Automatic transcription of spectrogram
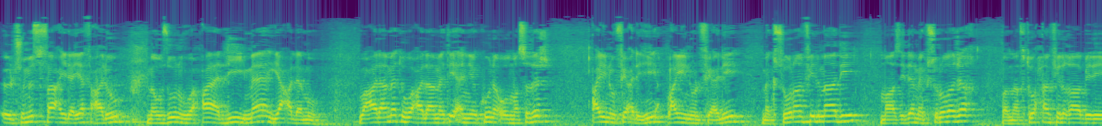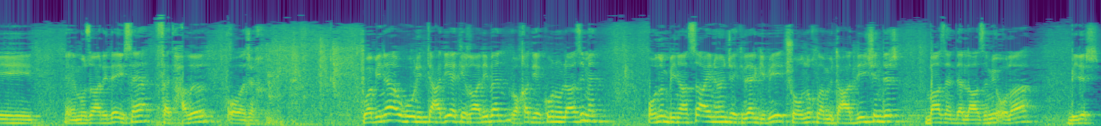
ölçümüz fa'ile yef'alu mevzunuhu alime ya'lemu. Ve alametuhu alameti en yekune olmasıdır. Aynu fi'lihi, aynul fi'li meksuran fil madi, mazide meksur olacak ve meftuhan fil gabiri, e, muzaride ise fethalı olacak. وبناؤه للتعدية غالبا وقد يكون لازما onun binası aynı öncekiler gibi çoğunlukla müteaddi içindir. Bazen de lazimi olabilir.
